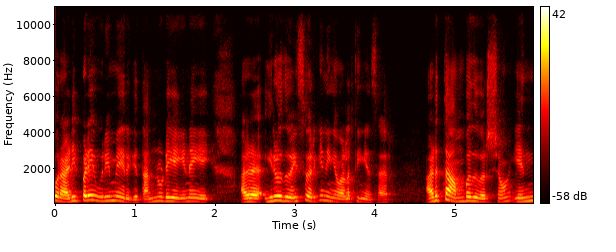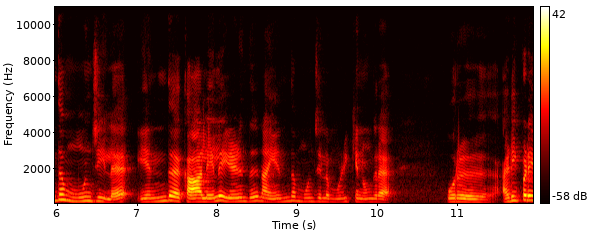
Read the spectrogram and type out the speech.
ஒரு அடிப்படை உரிமை இருக்கு. தன்னுடைய இணையை இருபது வயசு வரைக்கும் நீங்க வளர்த்தீங்க சார். அடுத்த ஐம்பது வருஷம் எந்த மூஞ்சியில எந்த காலையில எழுந்து நான் எந்த மூஞ்சில முழிக்கணுங்கிற ஒரு அடிப்படை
